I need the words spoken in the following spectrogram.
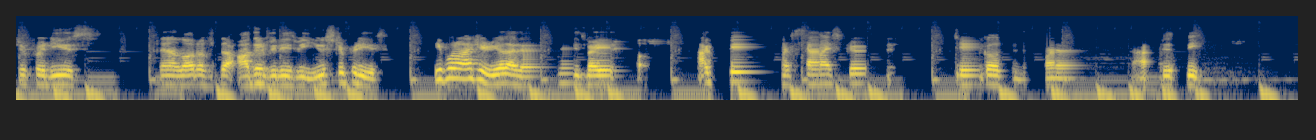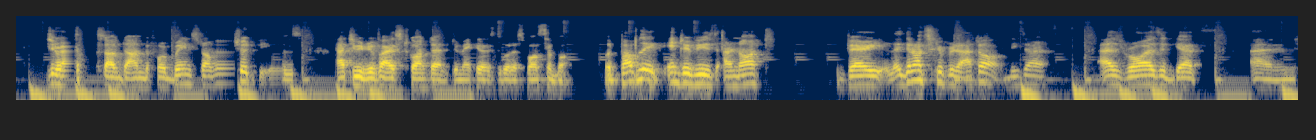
to produce than a lot of the other videos we used to produce. People don't actually realize that it's very actually semi-script difficult to just be stuff down before brainstorming should be. It had to be revised content to make it as good as possible. But public interviews are not very like they're not scripted at all. These are as raw as it gets, and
